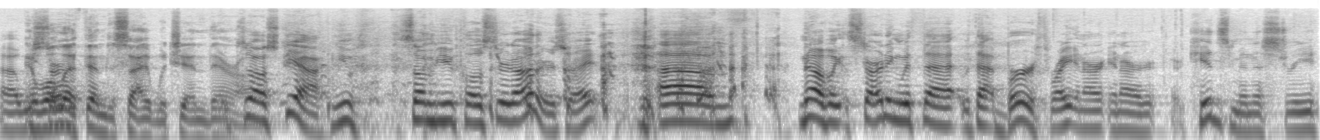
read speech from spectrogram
Uh, we and we'll let them decide which end they're so, on. Yeah, you, some of you closer to others, right? Um, no, but starting with that with that birth, right in our in our kids ministry,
